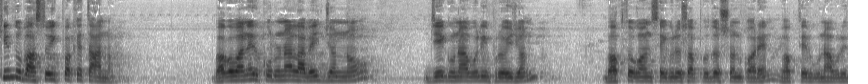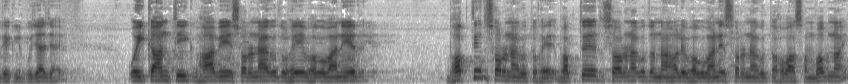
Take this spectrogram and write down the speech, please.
কিন্তু বাস্তবিক পক্ষে তা নয়। ভগবানের করুণা লাভের জন্য যে গুণাবলী প্রয়োজন ভক্তগণ সেগুলো সব প্রদর্শন করেন, ভক্তের গুণাবলী দেখলে বোঝা যায়। ঐকান্তিকভাবে শরণাগত হয়ে ভগবানের, ভক্তের শরণাগত হয়ে, ভক্তের শরণাগত না হলে ভগবানের শরণাগত হওয়া সম্ভব নয়।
